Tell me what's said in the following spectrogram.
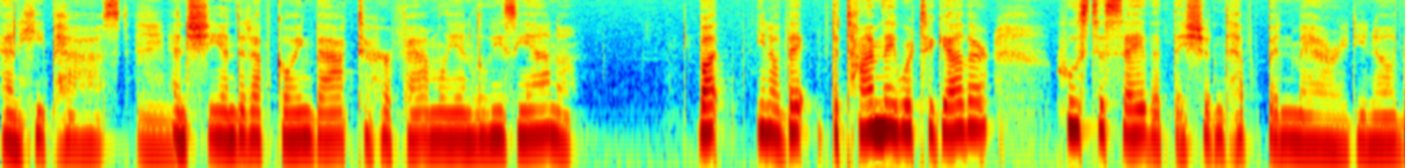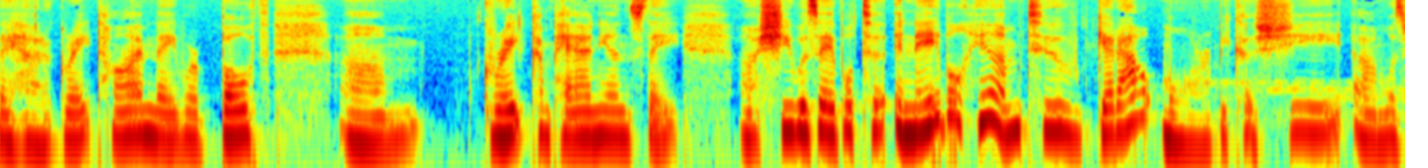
and he passed. Mm. And she ended up going back to her family in Louisiana. But, you know, they, the time they were together, who's to say that they shouldn't have been married? You know, they had a great time. They were both um, great companions. They, uh, she was able to enable him to get out more because she um, was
